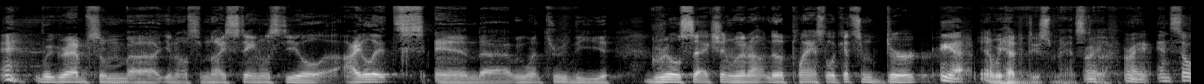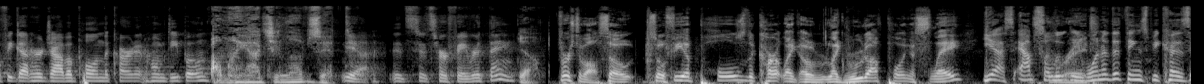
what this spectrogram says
we grabbed some, uh, you know, some nice stainless steel eyelets, and uh, we went through the grill section. We went out into the plants to look at some dirt. Yeah. Yeah, we had to do some man stuff. Right, right. And Sophie got her job of pulling the cart at Home Depot. Oh my God, she loves it. Yeah, it's it's her favorite thing. Yeah. First of all, so Sophia pulls the cart like a like Rudolph pulling a sleigh. Yes, absolutely. One of the things because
